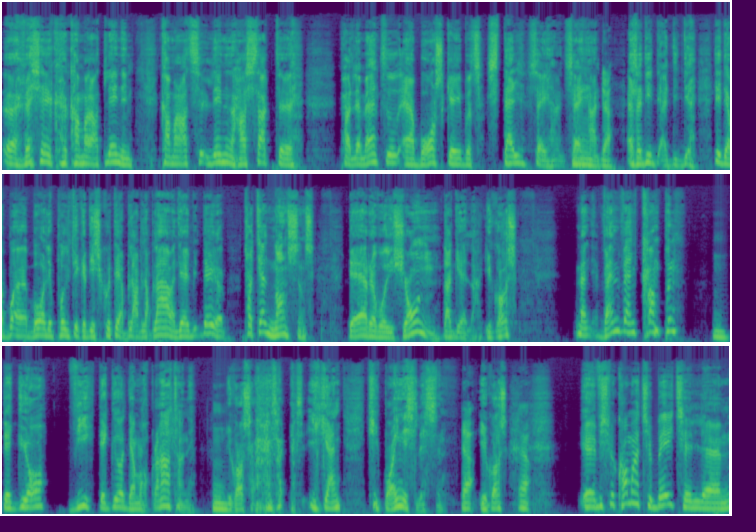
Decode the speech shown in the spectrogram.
øh, hvad sagde kammerat Lenin? Kammerat Lenin har sagt, øh, parlamentet er borgerskabets stald, sagde han. Sagde mm, han. ja. Altså, de, de, de, de der bo- borgerlige politikere diskuterer bla bla bla, men det, det er totalt nonsens. Det er revolutionen, der gælder, ikke også? Men hvem vandt kampen? Mm. Det gjorde vi, det gjorde demokraterne. Mm. Ikke også? Igen, kig på enhedslisten. Ja. Ikke også? Ja. Øh, hvis vi kommer tilbage til øh,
